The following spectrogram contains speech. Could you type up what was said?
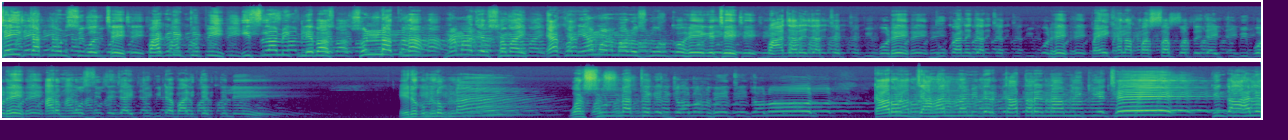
যেই কাটমনসি বলছে, পাগড়ি টুপি, ইসলামিক লেবাস, সুন্নাত না, নামাজের সময় এখন এমন মানুষ মূর্খ হয়ে গেছে। বাজারে যাচ্ছে, টুপি পরে দোকানে যাচ্ছে, টুপি পরে পায়খানা প্রস্রাব করতে যায়, টুপি পরে আর মসজিদে যায়, টুপিটা বাড়িতে খুলে। এরকম লোক নাই? ওর সুন্নাত থেকে জ্বলন হয়েছে, জ্বলন। কারণ জাহান্নামীদের কাতারে নাম লিখিয়েছে কিন্তু আহলে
